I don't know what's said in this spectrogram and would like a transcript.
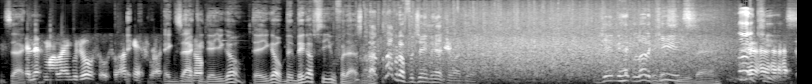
Exactly. and that's my language also. So I can't front. you Exactly. know? There you go. There you go. Big, big ups to you for that, Just man. clap, clap it up for Jamie Hector right there. Jamie Hector love the Big ups to kids. you, man. love the kids.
